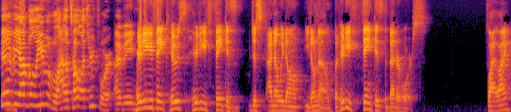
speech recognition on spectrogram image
it would be unbelievable. Let's hope, let's root for it. I mean, who do you think? Who's who do you think is just? I know we don't. You don't know, but who do you think is the better horse? Flightline.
